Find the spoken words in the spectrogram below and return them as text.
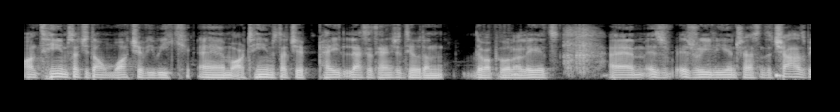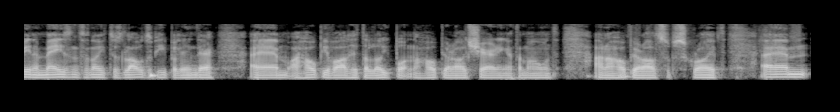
on teams that you don't watch every week, um, or teams that you pay less attention to than Liverpool or Leeds, um, is, is really interesting. The chat has been amazing tonight. There's loads of people in there. Um, I hope you've all hit the like button. I hope you're all sharing at the moment and I hope you're all subscribed. Um,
